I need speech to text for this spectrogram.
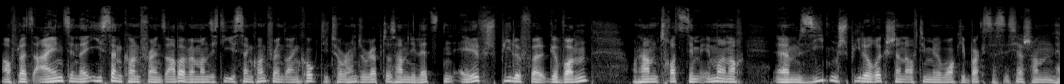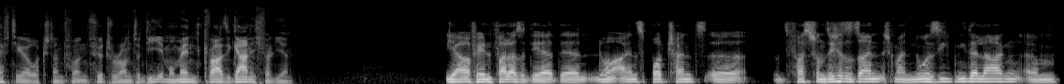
auf Platz 1 in der Eastern Conference. Aber wenn man sich die Eastern Conference anguckt, die Toronto Raptors haben die letzten elf Spiele gewonnen und haben trotzdem immer noch ähm, sieben Spiele Rückstand auf die Milwaukee Bucks. Das ist ja schon ein heftiger Rückstand von, für Toronto, die im Moment quasi gar nicht verlieren. Ja, auf jeden Fall. Also der, der Nummer 1 Spot scheint äh, fast schon sicher zu sein. Ich meine, nur sieben Niederlagen. Ähm,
